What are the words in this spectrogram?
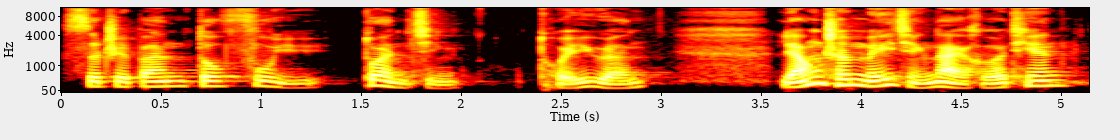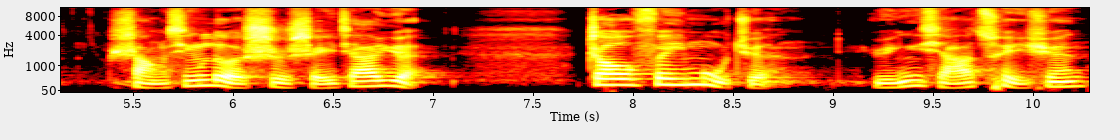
似这般都赋予断井颓垣。良辰美景奈何天，赏心乐事谁家院？朝飞暮卷，云霞翠轩，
